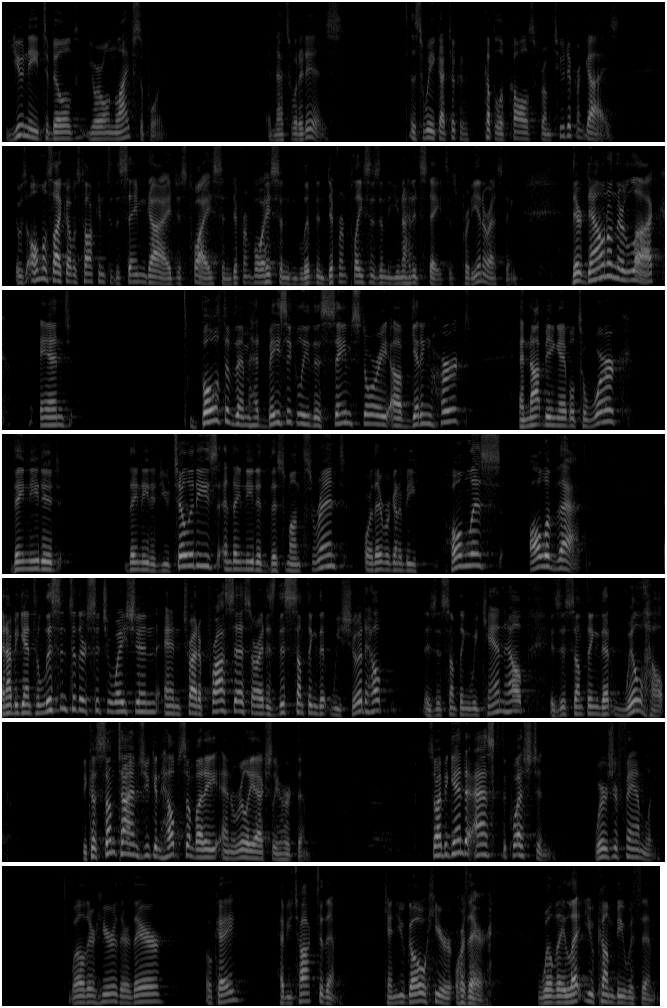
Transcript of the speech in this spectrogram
You need to build your own life support. And that's what it is. This week I took a couple of calls from two different guys. It was almost like I was talking to the same guy just twice in different voice and lived in different places in the United States. It's pretty interesting. They're down on their luck, and both of them had basically this same story of getting hurt and not being able to work. They needed they needed utilities and they needed this month's rent or they were going to be homeless, all of that. And I began to listen to their situation and try to process all right, is this something that we should help? Is this something we can help? Is this something that will help? Because sometimes you can help somebody and really actually hurt them. So I began to ask the question Where's your family? Well, they're here, they're there. Okay. Have you talked to them? Can you go here or there? Will they let you come be with them?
